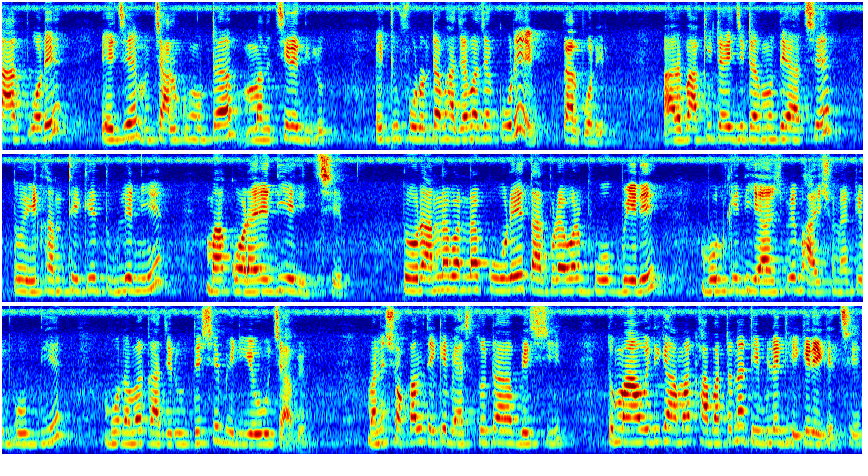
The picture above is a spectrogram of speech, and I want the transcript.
তারপরে এই যে চাল কুমড়োটা মানে ছেড়ে দিল। একটু ফোড়নটা ভাজা ভাজা করে তারপরে। আর বাকিটাই যেটার মধ্যে আছে, তো এখান থেকে তুলে নিয়ে মা কড়াইয়ে দিয়ে দিচ্ছে। তো রান্না বান্না করে তারপরে আবার ভোগ বেড়ে বোনকে দিয়ে আসবে, ভাই সোনাকে ভোগ দিয়ে বোন আবার কাজের উদ্দেশ্যে বেরিয়েও যাবে। মানে সকাল থেকে ব্যস্ততা বেশি। তো মা ওইদিকে আমার খাবারটা না টেবিলে ঢেকে রেখেছে।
